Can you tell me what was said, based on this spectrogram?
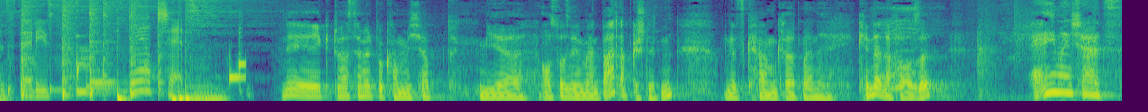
Bromance Daddies. Der Chat. Nick, du hast ja mitbekommen, ich habe mir aus Versehen meinen Bart abgeschnitten und jetzt kamen gerade meine Kinder nach Hause. Hey, mein Schatz.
